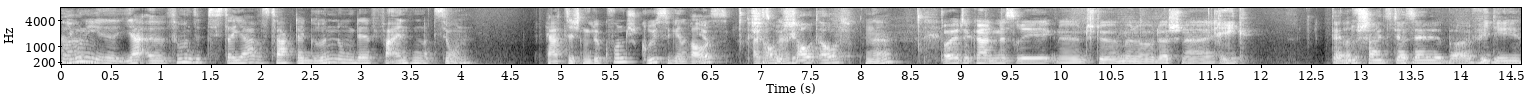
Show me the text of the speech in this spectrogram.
Juni, äh, ja, äh, 75. Jahrestag der Gründung der Vereinten Nationen. Herzlichen Glückwunsch, Grüße gehen raus. Alles Schau, Gute. Shoutout. Ne? Heute kann es regnen, stürmen oder schneien. Krieg. Denn du scheinst ja selber wie die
